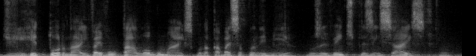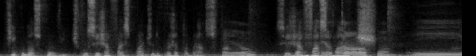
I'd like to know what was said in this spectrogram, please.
de retornar e vai voltar logo mais, quando acabar essa pandemia, nos eventos presenciais, fica o nosso convite. Você já faz parte do Projeto Abraço, tá? Eu, Você já faz eu parte. topo. E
